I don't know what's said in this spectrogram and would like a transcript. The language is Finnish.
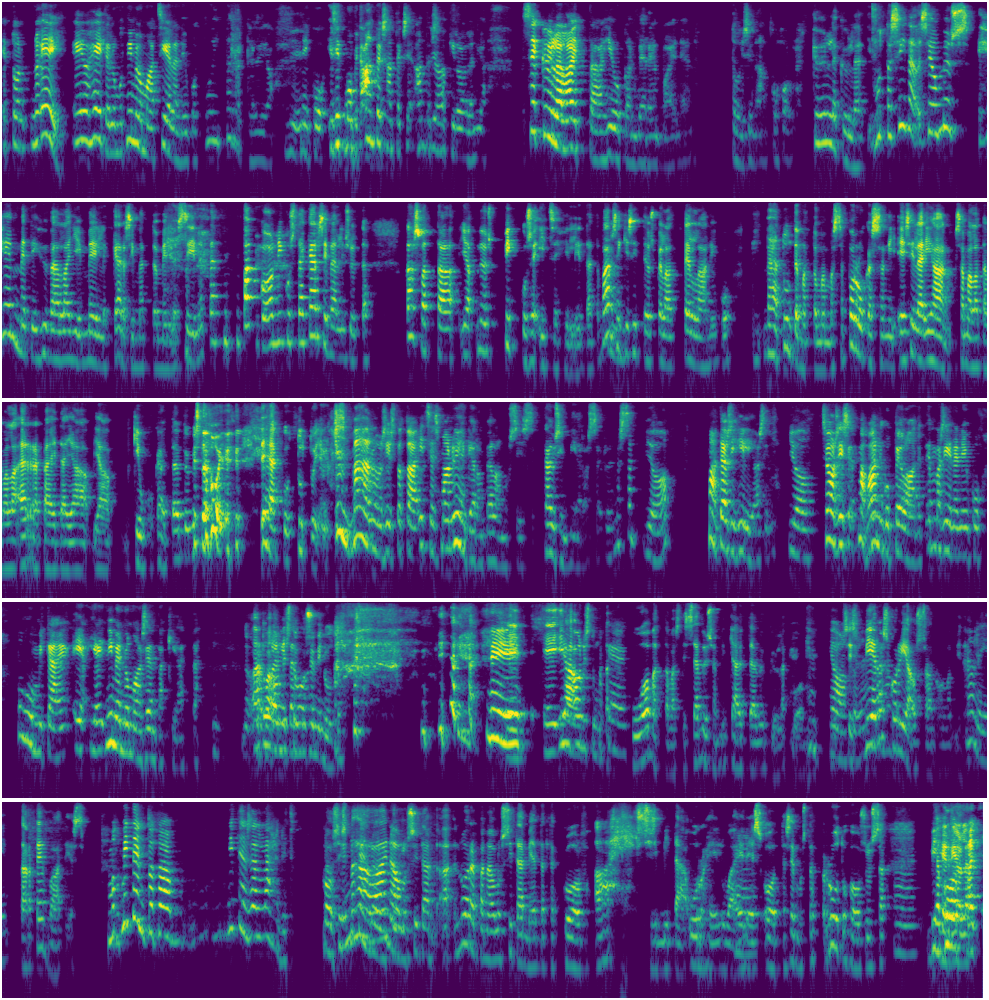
että on, no ei, ei ole heitellyt, mutta nimenomaan että siellä niin kuin, voi perkele ja niin. niin kuin, ja sitten mun pitää, anteeksi, anteeksi, anteeksi, Joo. kiroilen. Ja se kyllä laittaa hiukan verenpaineen toisinaan koholle. Kyllä, kyllä. Mutta siinä se on myös hemmetin hyvä laji meille kärsimättömille siinä, että pakko on niin sitä kärsivällisyyttä kasvattaa ja myös pikkusen itsehillintä. Että varsinkin sitten, jos pelaat, pelaa niin kuin vähän tuntemattomammassa porukassa, niin ei siellä ihan samalla tavalla ärräpäitä ja, ja kiukkukäyttäytymistä voi tehdä kuin tuttujen kanssa. Mähän on siis, tota, itse asiassa mä oon yhden kerran pelannut siis täysin vierassa ryhmässä. Joo, Mä oon täysin hiljaa silloin. joo. Se on siis, että mä vaan niin kuin pelaan, että en mä siinä niin kuin puhu mitään ja, ja nimenomaan sen takia, että... No tulee arvaa, onnistuuko se minulta? Niin. Ei, ei ihan Joo, onnistu, mutta okei. huomattavasti sävyisemmin käyttäydyn kyllä kuin Joo, Siis kyllä. vieraskorjaus saan olla minä No niin. tarpeen vaatiessa. Mutta miten, tota, miten sä lähdit? No siis Miten mä oon löytyi? aina ollut sitä, nuorempana ollut sitä mieltä, että golf, ai siis mitä urheilua Mm. edes oo, että semmoista ruutuhousuissa Mm. Ja viheriöllä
